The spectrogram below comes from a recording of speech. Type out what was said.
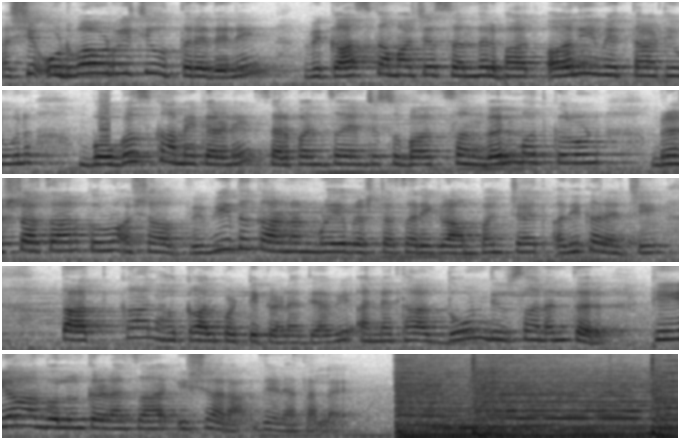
अशी उडवाउडवीची उत्तरे देणे विकास कामाच्या संदर्भात अनियमितता ठेवून बोगस कामे करणे सरपंच यांच्यासोबत संगनमत करून भ्रष्टाचार करून अशा विविध कारणांमुळे भ्रष्टाचारी ग्रामपंचायत अधिकाऱ्यांची तात्काळ हकालपट्टी करण्यात यावी अन्यथा दोन दिवसानंतर ठिय्या आंदोलन करण्याचा इशारा देण्यात आला आहे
